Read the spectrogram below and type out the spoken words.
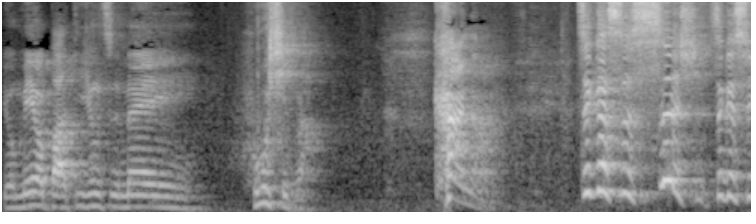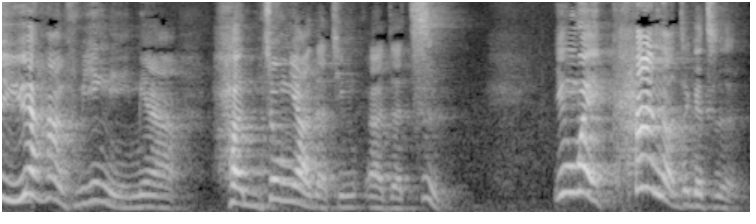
有没有把弟兄姊妹呼醒了？看啊，这个是四，这个是约翰福音里面很重要的经呃的字，因为看了这个字，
